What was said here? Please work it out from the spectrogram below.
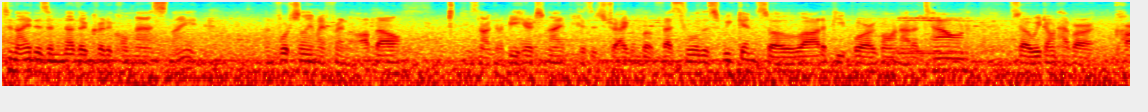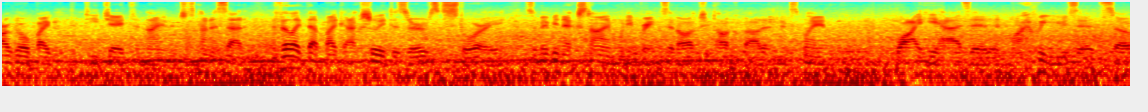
Tonight is another critical mass night. Unfortunately, my friend Abel, he's not going to be here tonight because it's Dragon Boat Festival this weekend, so a lot of people are going out of town. So we don't have our cargo bike with the DJ tonight, which is kind of sad. I feel like that bike actually deserves a story. So maybe next time when he brings it, I'll actually talk about it and explain why he has it and why we use it. So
